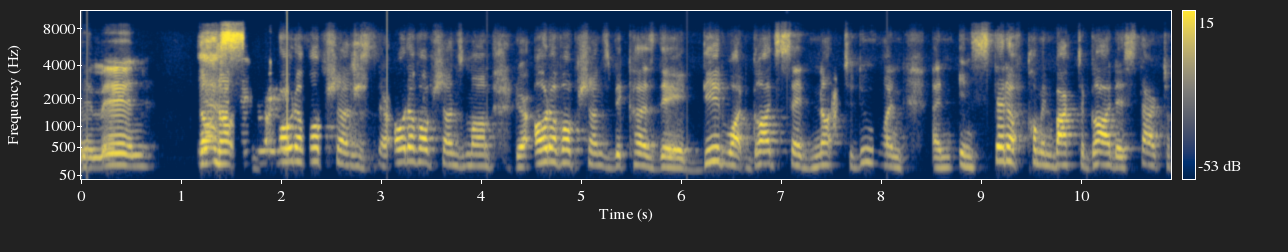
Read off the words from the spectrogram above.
Amen. No, yes. no, they're out of options. They're out of options, mom. They're out of options because they did what God said not to do, and and instead of coming back to God, they start to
